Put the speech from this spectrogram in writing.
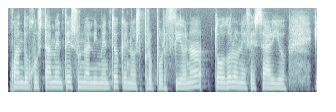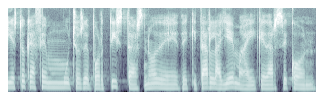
cuando justamente es un alimento que nos proporciona todo lo necesario. Y esto que hacen muchos deportistas, ¿no? de, de quitar la yema y quedarse con,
